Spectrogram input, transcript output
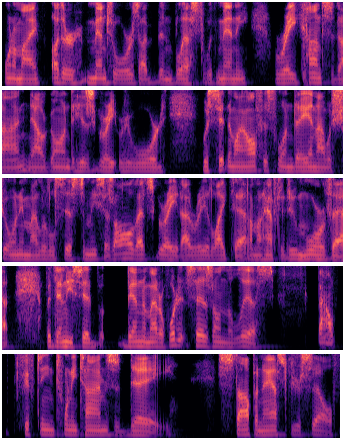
one of my other mentors, I've been blessed with many, Ray Considine, now gone to his great reward, was sitting in my office one day and I was showing him my little system. He says, Oh, that's great. I really like that. I'm going to have to do more of that. But then he said, Ben, no matter what it says on the list, about 15, 20 times a day, stop and ask yourself,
